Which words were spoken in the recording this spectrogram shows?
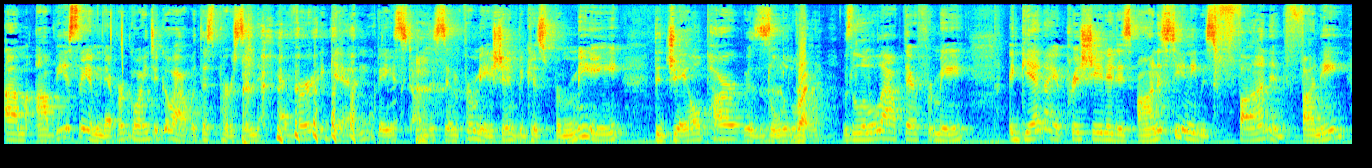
Um, obviously, I'm never going to go out with this person ever again based on this information because for me, the jail part was a little Right. was a little out there for me. Again, I appreciated his honesty and he was fun and funny,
